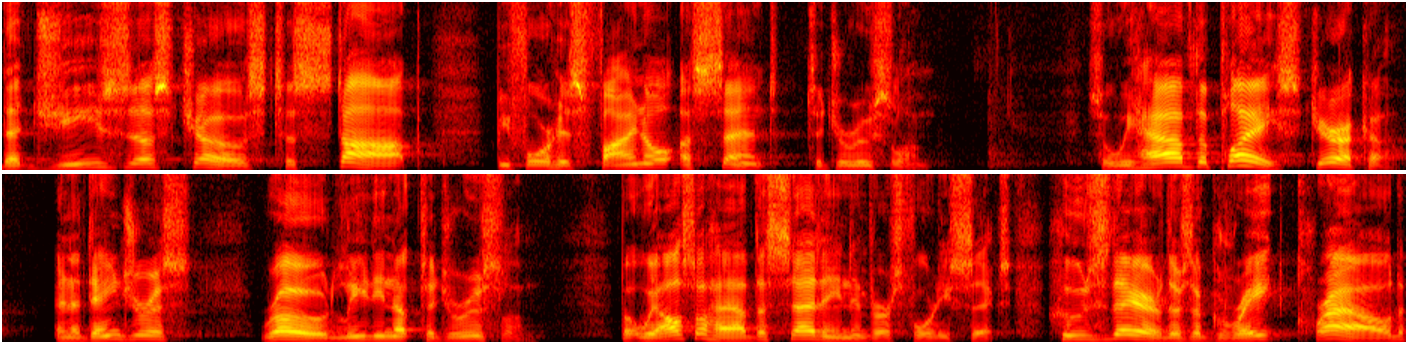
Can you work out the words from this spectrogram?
that Jesus chose to stop before his final ascent to Jerusalem. So we have the place, Jericho, and a dangerous road leading up to Jerusalem. But we also have the setting in verse 46. Who's there? There's a great crowd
